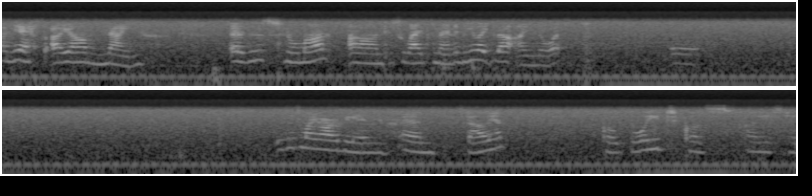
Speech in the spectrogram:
and yes, I am nine. Uh, this is Snowman, and his leg's meant to be like that, I know it. Uh, this is my Arabian um, stallion called Boyd, because I used to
